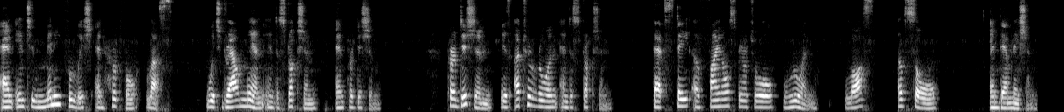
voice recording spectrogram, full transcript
and into many foolish and hurtful lusts, which drown men in destruction and perdition. Perdition is utter ruin and destruction that state of final spiritual ruin, loss of soul, and damnation.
